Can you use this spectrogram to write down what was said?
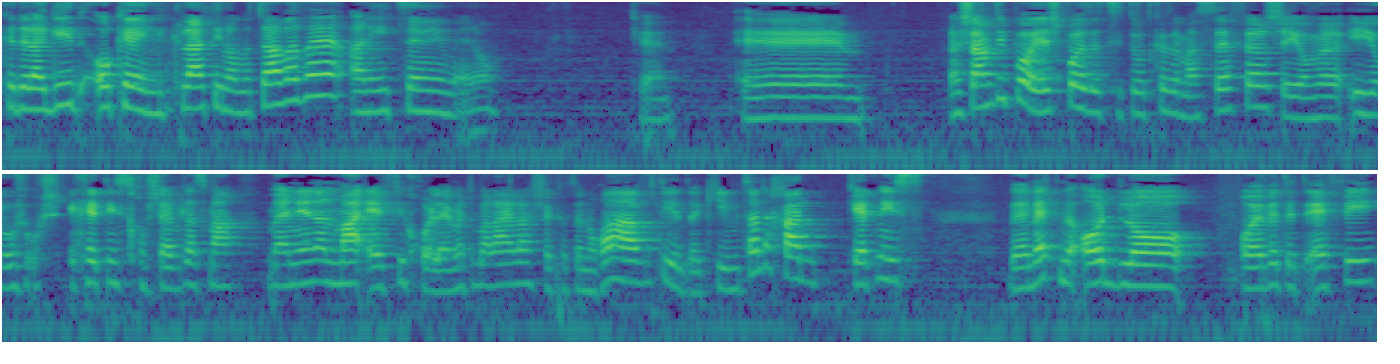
כדי להגיד, אוקיי, נקלעתי למצב הזה, אני אצא ממנו. כן. אה, רשמתי פה, יש פה איזה ציטוט כזה מהספר, שהיא אומרת, קטניס חושבת לעצמה, מעניין על מה אפי חולמת בלילה, שכזה נורא אהבתי את זה, כי מצד אחד קטניס באמת מאוד לא אוהבת את אפי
